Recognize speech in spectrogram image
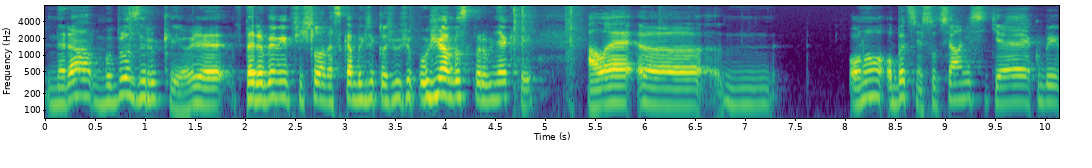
nedá mobil z ruky, jo? že v té době mi přišlo, dneska bych řekl, že už ho používám dost podobně jak ty, ale uh, ono obecně, sociální sítě, jakoby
